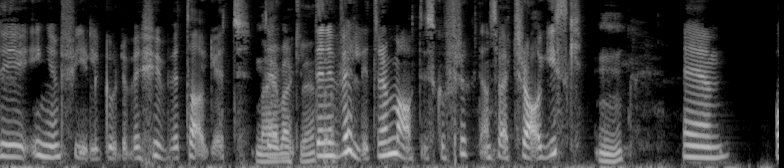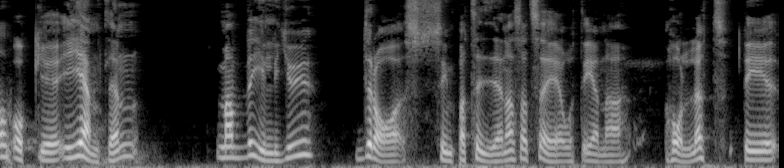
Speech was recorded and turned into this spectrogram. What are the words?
Det är ingen feel good överhuvudtaget. Nej, den, verkligen Den inte. är väldigt dramatisk och fruktansvärt tragisk. Mm. Ehm, och, Och eh, egentligen, man vill ju dra sympatierna så att säga åt det ena hållet. Det är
